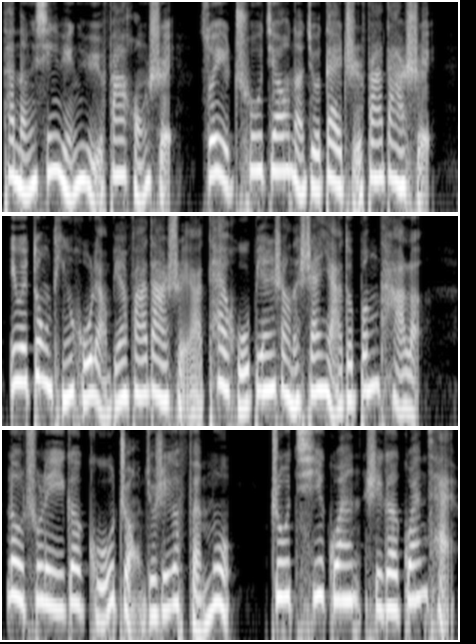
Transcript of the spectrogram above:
它能兴云雨发洪水，所以出郊呢就代指发大水。因为洞庭湖两边发大水啊，太湖边上的山崖都崩塌了，露出了一个古冢，就是一个坟墓。朱漆棺是一个棺材，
